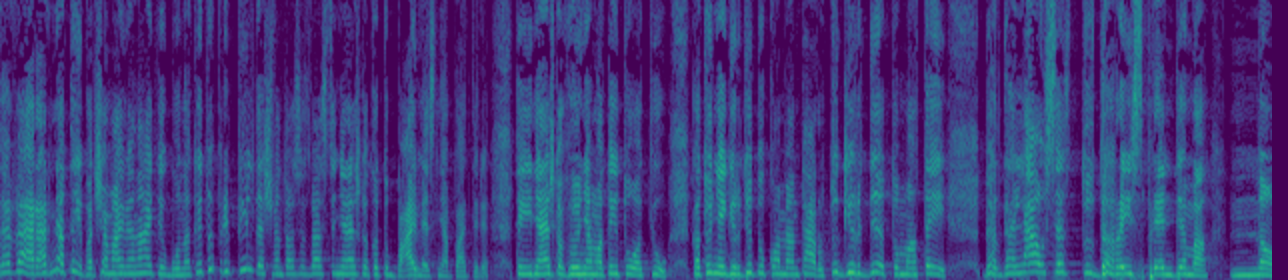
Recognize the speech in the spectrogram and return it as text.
tave, ar ne taip, ar čia man vienai tik būna, kai tu pripildai šventosios dvasios, tai nereiškia, kad tu baimės nepatiri. Tai nereiškia, kad tu nematai tų akių, kad tu negirdi tų komentarų, tu girdi, tu matai, bet galiausiai tu darai sprendimą, no,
